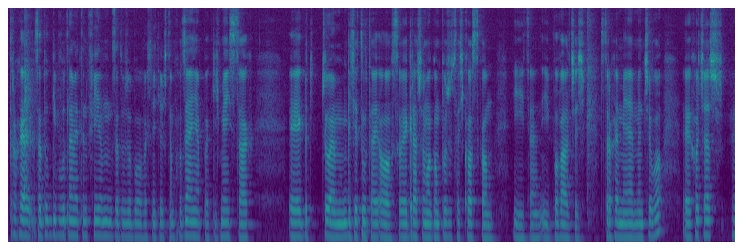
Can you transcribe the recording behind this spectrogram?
trochę za długi był dla mnie ten film, za dużo było właśnie jakiegoś tam chodzenia po jakichś miejscach. Y, jakby czułem, gdzie tutaj, o, sobie gracze mogą porzucać kostką i ten, i powalczyć. To trochę mnie męczyło. Y, chociaż, yy,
